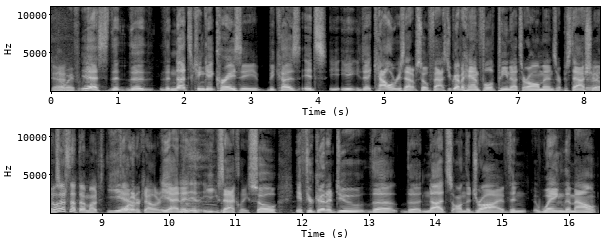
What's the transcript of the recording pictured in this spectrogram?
Yeah, Yeah. away from Yes, the the the nuts can get crazy because it's y y the calories add up so fast. You grab a handful of peanuts or almonds or pistachios. like, oh, that's not that much. Yeah, 400 calories. Yeah, and it, it- exactly. So if you're gonna do the the nuts on the drive, then weighing them out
